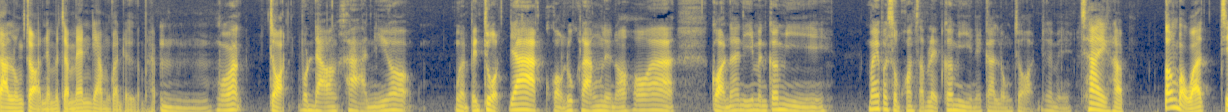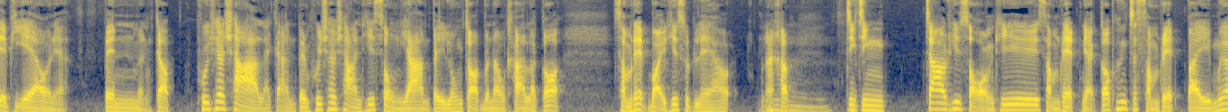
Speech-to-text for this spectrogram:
การลงจอดเนี่ยมันจะแม่นยำกว่าเดิมครับอืมเพราะว่าจอดบนดาวอังคารนี้ก็เหมือนเป็นโจทย์ยากของทุกครั้งเลยเนาะเพราะว่าก่อนหน้านี้มันก็มี ไม่ประสบความสำเร็จก็มีในการลงจอดใช่ไหมใช่ครับ ต้องบอกว่า JPL เนี่ยเป็นเหมือนกับผู้เชี่ยวชาญและกันเป็นผู้เชี่ยวชาญที่ส่งยานไปลงจอดบนดาวอังคารแล้วก็สำเร็จบ่อยที่สุดแล้วนะครับ จริงๆเจ้าที่ 2 ที่สำเร็จเนี่ยก็เพิ่งจะสำเร็จไปเมื่อ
